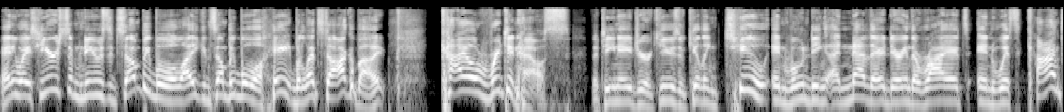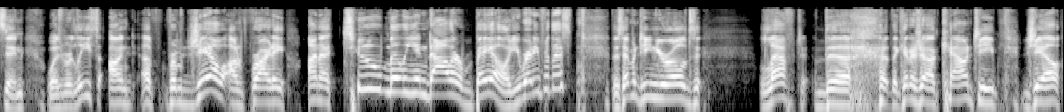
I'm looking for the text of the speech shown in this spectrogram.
Anyways, here's some news that some people will like and some people will hate, but let's talk about it. Kyle Rittenhouse, the teenager accused of killing two and wounding another during the riots in Wisconsin, was released on uh, from jail on Friday on a two million dollar bail. You ready for this? The 17 year old left the the Kenosha County jail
